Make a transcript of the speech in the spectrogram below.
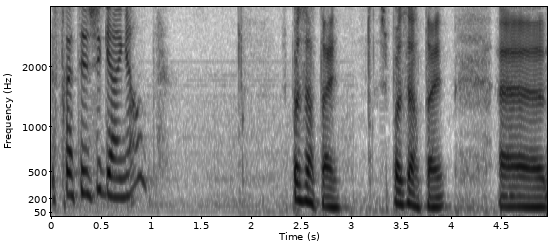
stratégie gagnante? Je suis pas certain. Je suis pas certain. Euh,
